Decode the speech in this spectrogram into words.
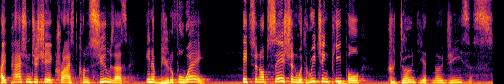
A passion to share Christ consumes us in a beautiful way. It's an obsession with reaching people who don't yet know Jesus.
